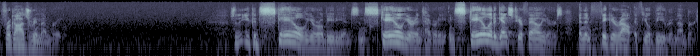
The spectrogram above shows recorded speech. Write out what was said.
for God's remembering so that you could scale your obedience and scale your integrity and scale it against your failures and then figure out if you'll be remembered.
